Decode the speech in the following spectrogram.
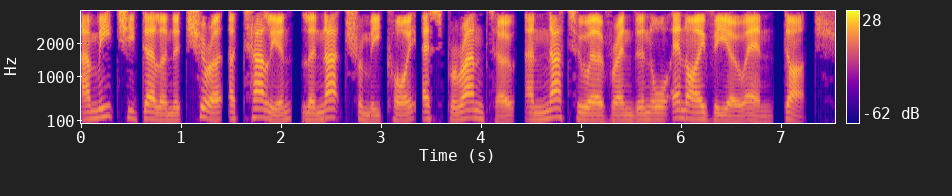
Amici della Natura Italian, La Naturamikoj Esperanto, and Natuurvrienden or NIVON Dutch.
